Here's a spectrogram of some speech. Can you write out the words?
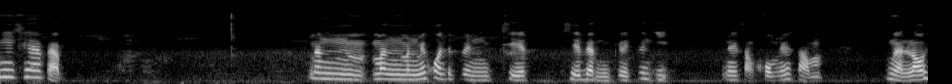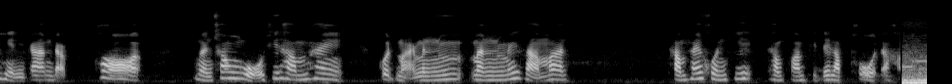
นี่แค่แบบ มันมันมันไม่ควรจะเป็นเคสเคสแบบนี้เกิดขึ้นอีกในสังคมด้วยซ้ำเหมือนเราเห็นการแบบข้อ เหมือนช่องโหว่ที่ทำให้กฎหมายมันมันไม่สามารถทำให้คนที่ทำความผิดได้รับโทษอะค่ะ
